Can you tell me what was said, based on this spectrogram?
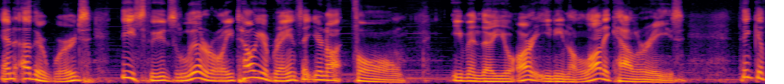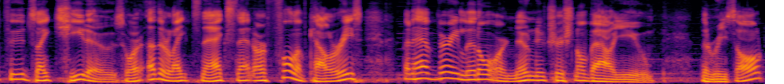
In other words, these foods literally tell your brains that you're not full, even though you are eating a lot of calories. Think of foods like Cheetos or other light snacks that are full of calories but have very little or no nutritional value. The result?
